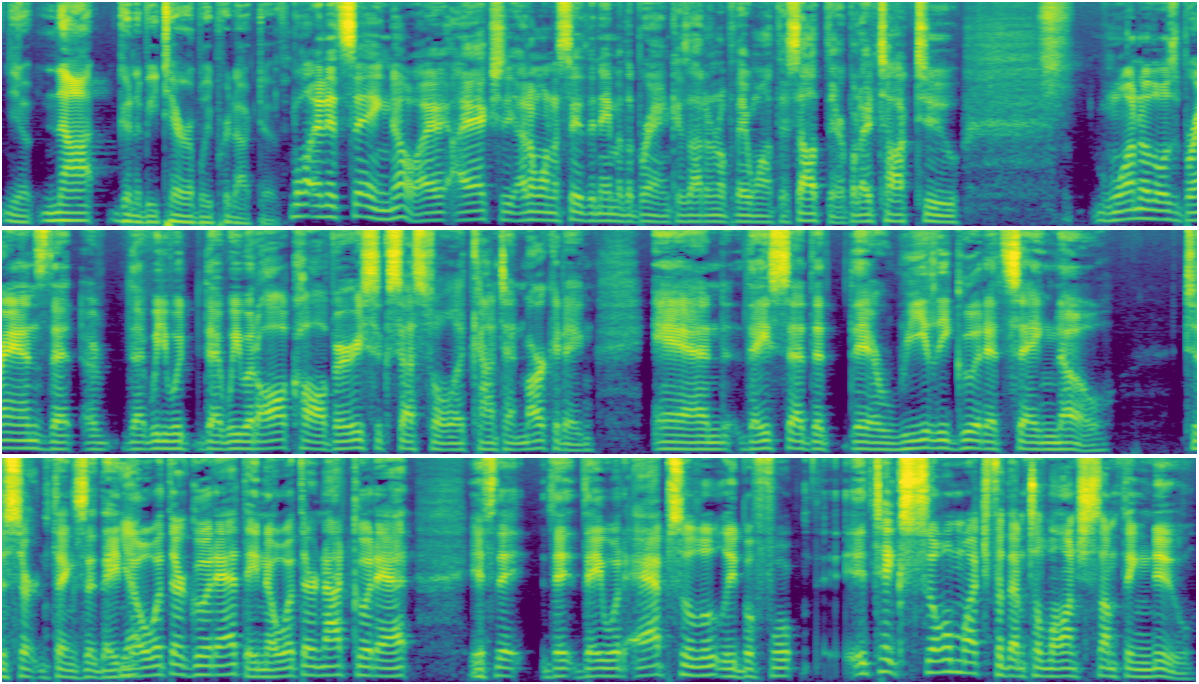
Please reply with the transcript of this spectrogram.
you know not going to be terribly productive. Well, and it's saying no. I, I actually I don't want to say the name of the brand because I don't know if they want this out there. But I talked to one of those brands that are, that we would that we would all call very successful at content marketing, and they said that they're really good at saying no to certain things that they know what they're good at, they know what they're not good at. If they, they they would absolutely before it takes so much for them to launch something new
